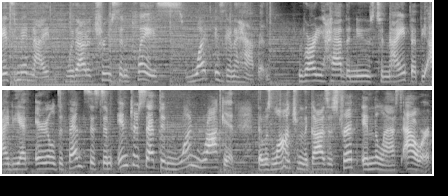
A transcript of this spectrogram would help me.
It's midnight. Without a truce in place, what is going to happen? We've already had the news tonight that the IDF aerial defense system intercepted one rocket that was launched from the Gaza Strip in the last hour.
